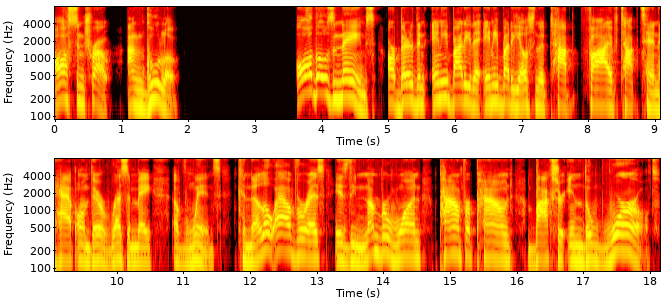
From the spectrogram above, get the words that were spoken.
Austin Trout, Angulo. All those names are better than anybody that anybody else in the top five, top 10 have on their resume of wins. Canelo Alvarez is the number one pound for pound boxer in the world.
